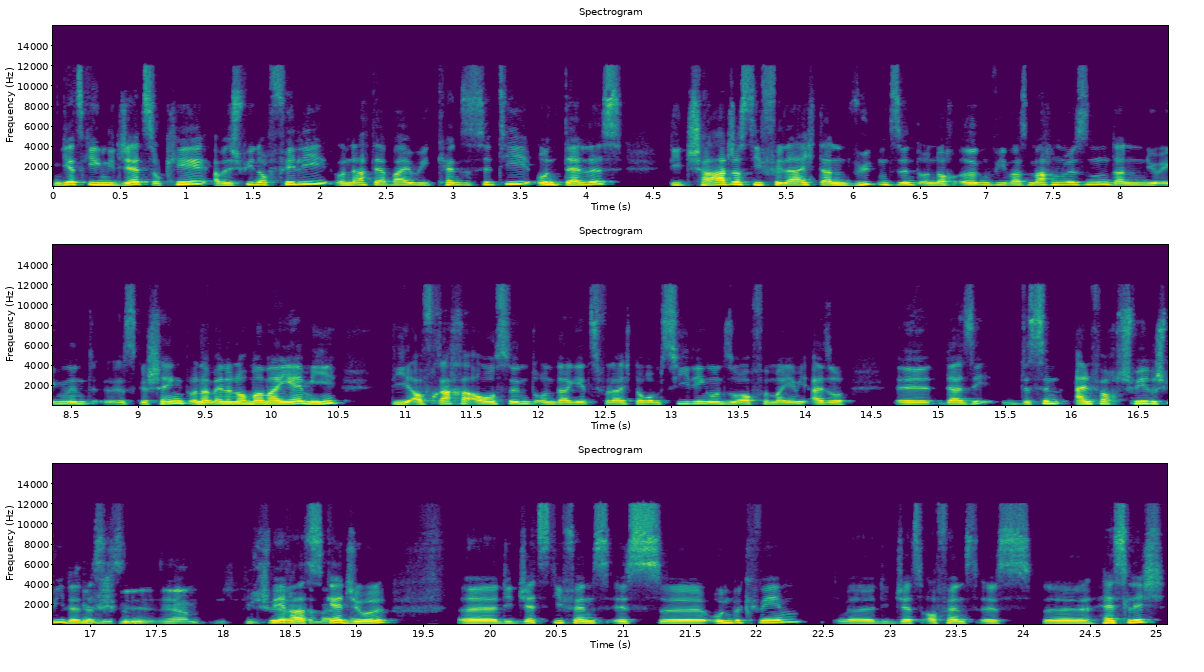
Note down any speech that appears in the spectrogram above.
jetzt gegen die Jets, okay, aber sie spielen noch Philly und nach der Bye Week Kansas City und Dallas. Die Chargers, die vielleicht dann wütend sind und noch irgendwie was machen müssen. Dann New England ist geschenkt und am Ende nochmal Miami, die auf Rache aus sind und da geht es vielleicht noch um Seeding und so auch für Miami. Also, äh, da das sind einfach schwere Spiele. Das ist ein, ja, schwerer Schedule. Dabei. Äh, die Jets Defense ist äh, unbequem. Äh, die Jets Offense ist äh, hässlich.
